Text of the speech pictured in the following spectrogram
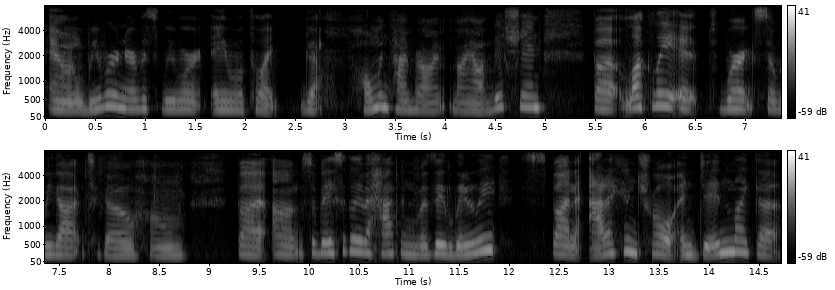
And we were nervous we weren't able to like get home in time for my audition. But luckily it worked, so we got to go home. But um, so basically, what happened was they literally spun out of control and did like a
